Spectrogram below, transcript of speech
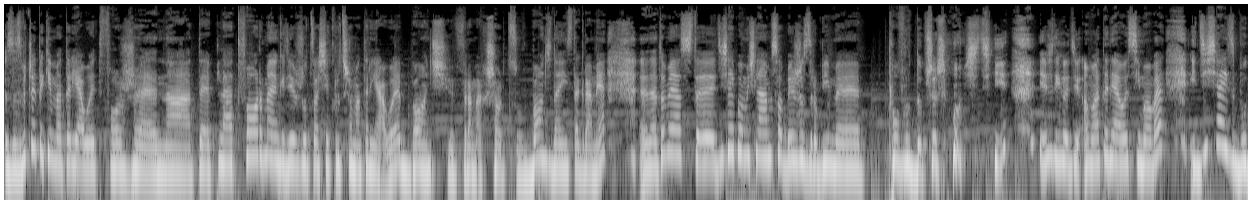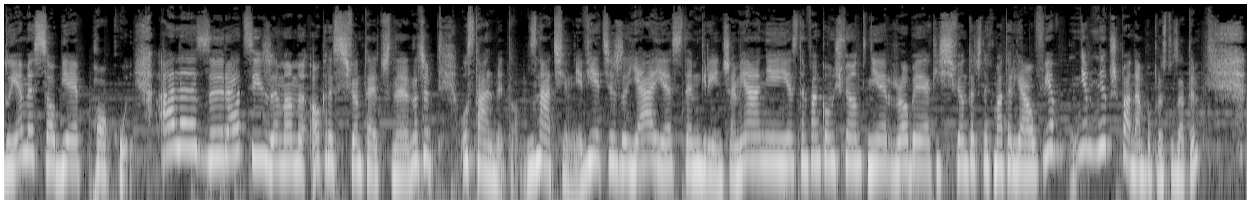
Zazwyczaj takie materiały tworzę na tę platformę, gdzie wrzuca się krótsze materiały, bądź w ramach shortsów, bądź na Instagramie. Natomiast e, dzisiaj pomyślałam sobie, że zrobimy powrót do przeszłości, jeśli chodzi o materiały simowe. I dzisiaj zbudujemy sobie pokój. Ale z racji, że mamy okres świąteczny, znaczy ustalmy to, znacie mnie, wiecie, że ja jestem Grinchem, ja nie jestem fanką świąt, nie robię jakichś świątecznych materiałów, ja nie, nie przypadam po prostu za tym.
